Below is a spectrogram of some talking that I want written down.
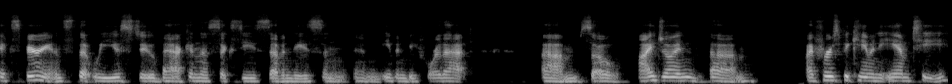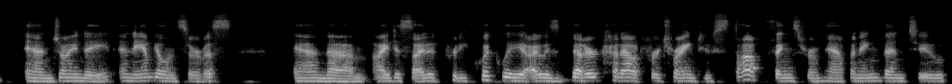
experience that we used to back in the 60s, 70s, and, and even before that. Um, so I joined, um, I first became an EMT and joined a, an ambulance service. And um, I decided pretty quickly I was better cut out for trying to stop things from happening than to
